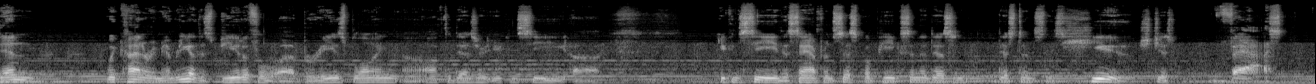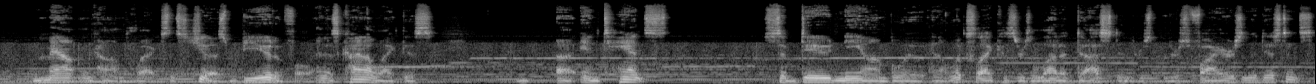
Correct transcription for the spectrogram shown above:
then we kind of remember. You have this beautiful uh, breeze blowing uh, off the desert. You can see you can see the San Francisco peaks in the dis- distance. This huge, just vast mountain complex. It's just beautiful, and it's kind of like this uh, intense, subdued neon blue. And it looks like because there's a lot of dust and there's there's fires in the distance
